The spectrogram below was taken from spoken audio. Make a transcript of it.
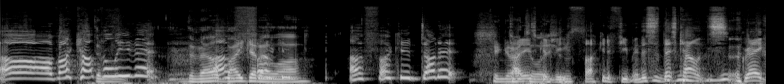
Oh, I can't believe it! developed I'm by Guerrilla. I've fucking done it. Dani's gonna be Congratulations. fucking fuming. This is this counts. Greg,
